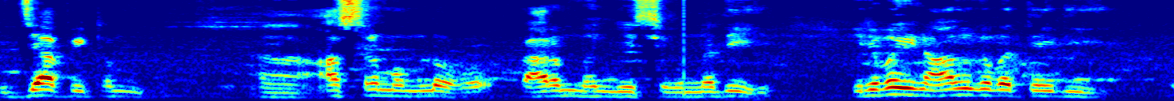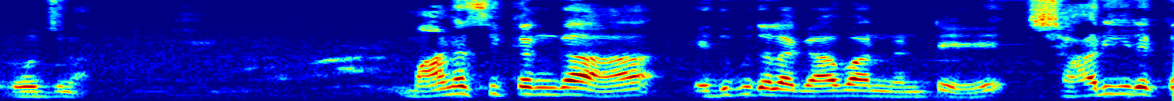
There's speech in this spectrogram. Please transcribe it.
విద్యాపీఠం ఆశ్రమంలో ప్రారంభం చేసి ఉన్నది ఇరవై నాలుగవ తేదీ రోజున మానసికంగా ఎదుగుదల కావాలంటే శారీరక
